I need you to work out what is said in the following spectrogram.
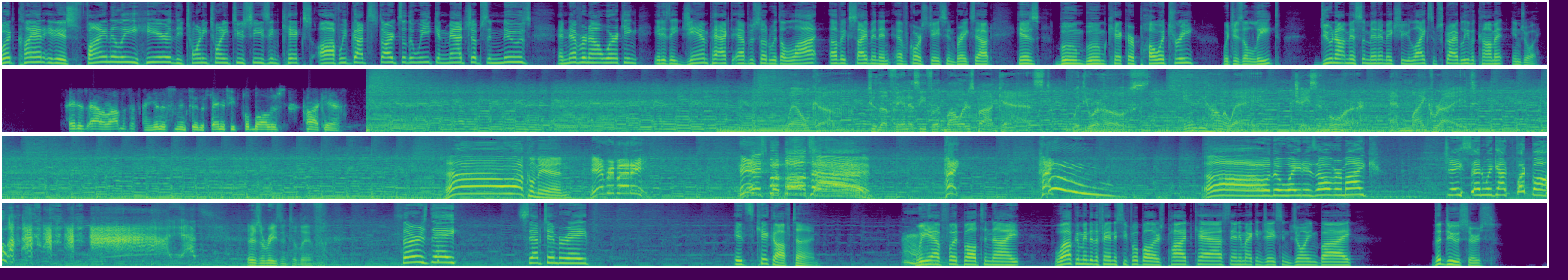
Foot Clan, it is finally here. The 2022 season kicks off. We've got starts of the week and matchups and news and never not working. It is a jam-packed episode with a lot of excitement. And, of course, Jason breaks out his boom, boom kicker poetry, which is elite. Do not miss a minute. Make sure you like, subscribe, leave a comment. Enjoy. Hey, this is Al Robinson, and you're listening to the Fantasy Footballers Podcast. Welcome to the Fantasy Footballers Podcast with your hosts, Andy Holloway, Jason Moore, and Mike Wright. Oh, welcome in, everybody. It's football time! Hey! Hey! Oh, the wait is over, Mike. Jason, we got football. yes. There's a reason to live. Thursday, September 8th. It's kickoff time. We have football tonight. Welcome into the Fantasy Footballers podcast. Andy, Mike, and Jason joined by the Deucers,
